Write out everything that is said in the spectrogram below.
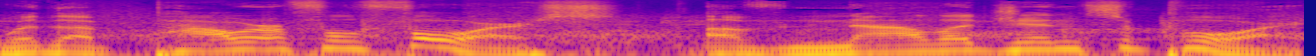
with a powerful force of knowledge and support.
